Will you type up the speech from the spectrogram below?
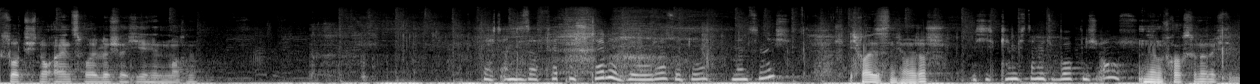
Sollte ich noch ein, zwei Löcher hier hin machen? Vielleicht an dieser fetten Stelle hier, oder? So doof. Meinst du nicht? Ich weiß es nicht, oder? Ich, ich kenne mich damit überhaupt nicht aus. Ja, dann fragst du den richtigen.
